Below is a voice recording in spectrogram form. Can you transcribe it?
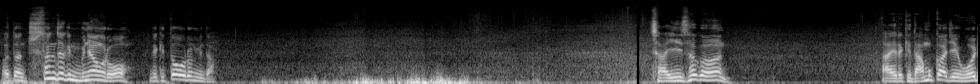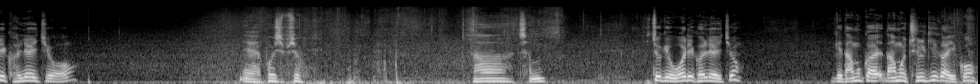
어떤 추상적인 문양으로 이렇게 떠오릅니다. 자 이 석은 아 이렇게 나뭇가지에 월이 걸려 있죠 예 보십시오. 아 참. 이쪽에 월이 걸려 있죠? 이게 나무가 나무 줄기가 있고.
